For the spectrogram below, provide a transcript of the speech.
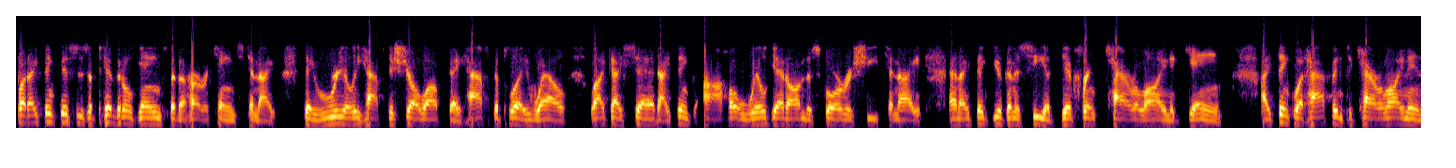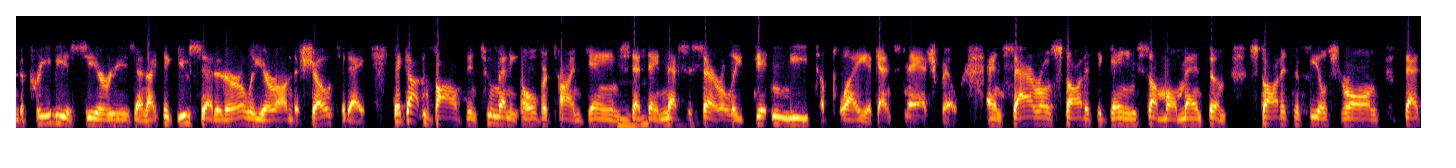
But I think this is a pivotal game for the Hurricanes tonight. They really have to show up. They have to play well. Like I said, I think Aho will get on the scorer sheet tonight, and I think you're going to see a different Carolina game. I think what happened to Carolina in the previous series, and I think you said it earlier on the show today, they got involved in too many overtime games mm-hmm. that they necessarily didn't need to play against Nashville. And Saros started to gain some momentum, started to feel strong. That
